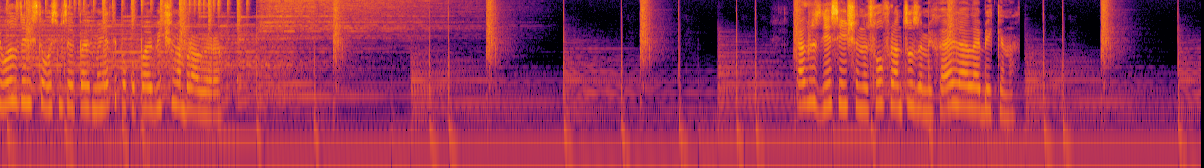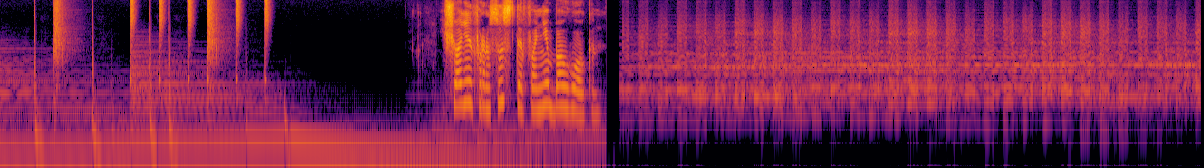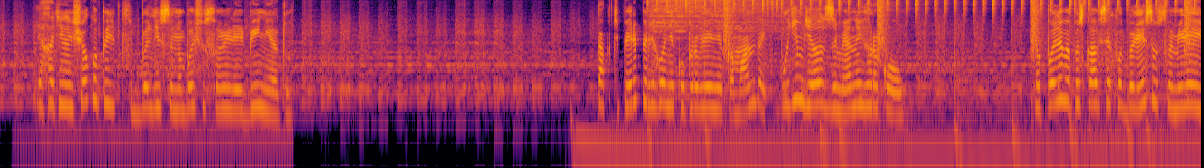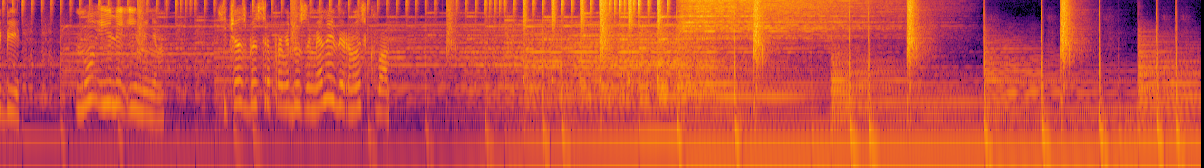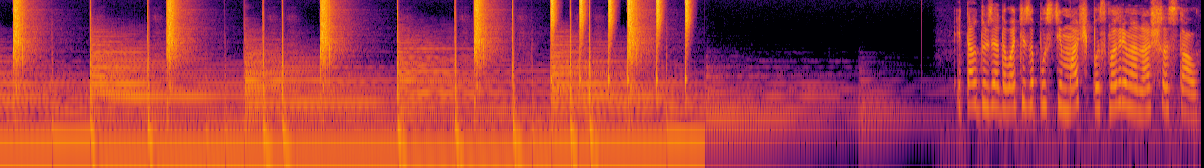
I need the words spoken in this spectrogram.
Всего за 385 монет и покупаю Вичина Бравера. Также здесь я еще нашел француза Михаила Лебекина. Еще один француз Стефани Балгокон. Я хотел еще купить футболиста, но больше с фамилией Би нету. Так, теперь переходим к управлению командой. Будем делать замены игроков. На поле выпускаю всех футболистов с фамилией Би. Ну или именем. Сейчас быстро проведу замены и вернусь к вам. Итак, друзья, давайте запустим матч, посмотрим на наш состав.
